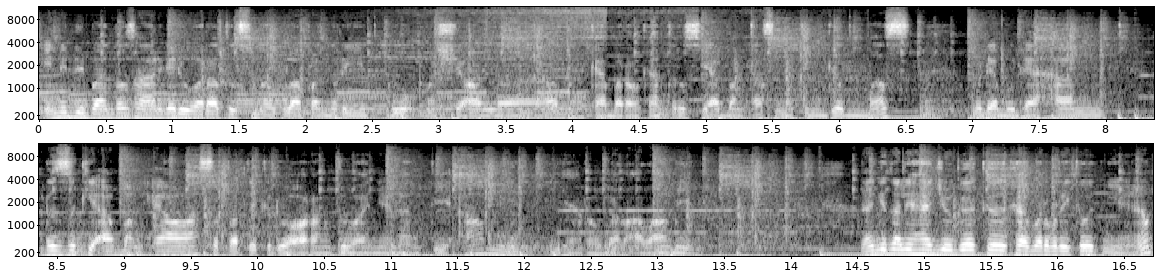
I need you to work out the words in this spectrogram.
Ini dibantu seharga 298.000 Masya Allah Maka barokah terus ya Abang L semakin gemes. Mudah-mudahan rezeki Abang L seperti kedua orang tuanya nanti. Amin. Ya Robbal Alamin. Dan kita lihat juga ke kabar berikutnya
